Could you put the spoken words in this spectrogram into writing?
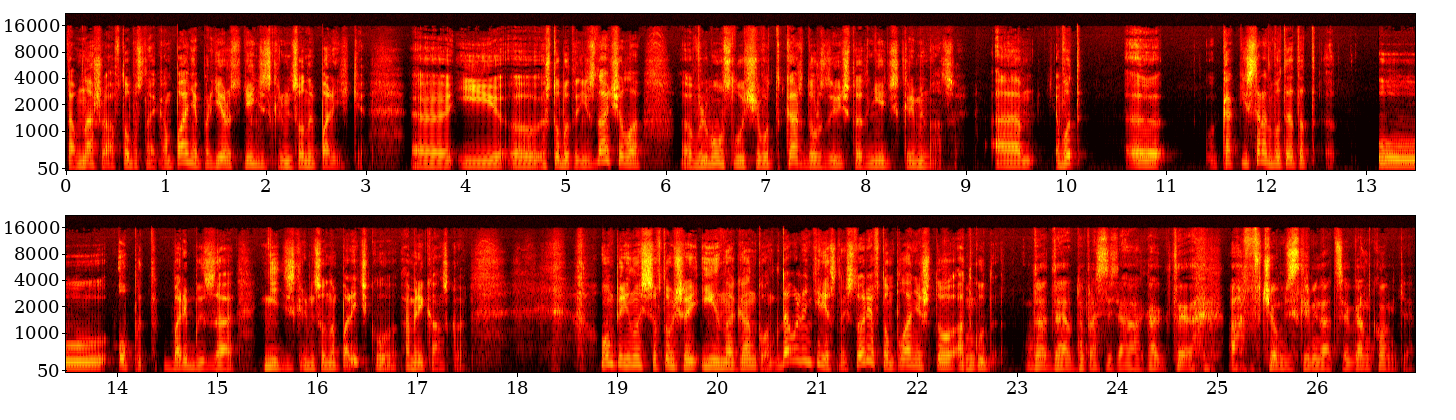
там наша автобусная компания придерживается недискриминационной политики. Э, и э, что бы это ни значило, в любом случае вот каждый должен заявить, что это не дискриминация. Эм, вот э, как ни странно, вот этот э, опыт борьбы за недискриминационную политику американскую, он переносится в том числе и на Гонконг. Довольно интересная история в том плане, что откуда... Да, да, ну простите, а, как ты, а в чем дискриминация в Гонконге?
